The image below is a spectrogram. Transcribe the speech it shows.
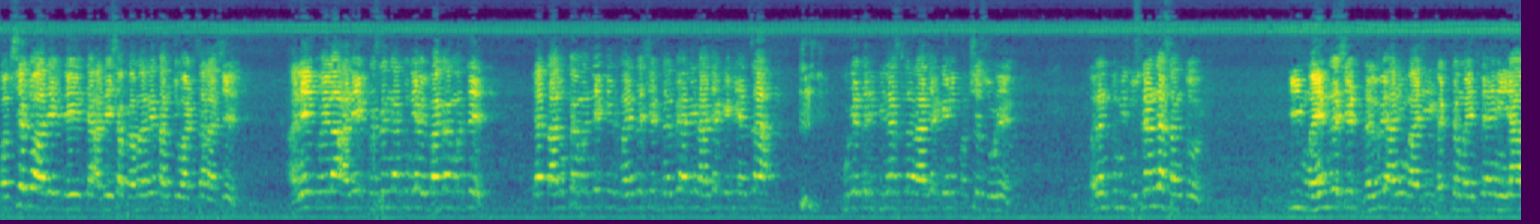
पक्ष जो आदेश देईल त्या आदेशाप्रमाणेच आमची वाटचाल असेल. अनेक वेळेला अनेक प्रसंगातून या विभागामध्ये या तालुक्यामध्ये की महेंद्र शेठ दळवे आणि राजा केणी यांचा कुठेतरी बिनसला राजा केणी पक्ष सोडेल. परंतु मी दुसऱ्यांदा सांगतो की महेंद्र शेठ दळवे आणि माझी घट्ट मैत्री आणि या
